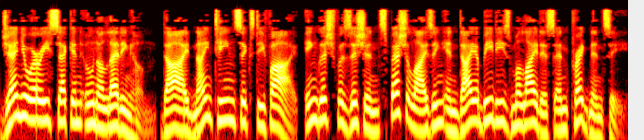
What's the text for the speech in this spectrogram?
January 2 – Una Lettingham died 1965, English physician specializing in diabetes mellitus and pregnancy.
